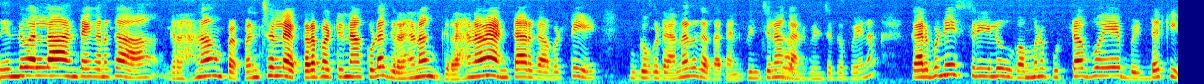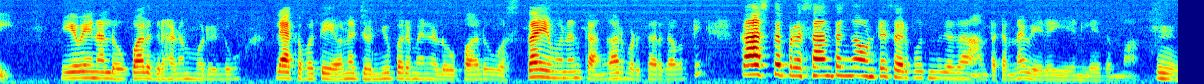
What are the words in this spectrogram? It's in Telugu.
ఎందువల్ల అంటే కనుక గ్రహణం ప్రపంచంలో ఎక్కడ పట్టినా కూడా గ్రహణం గ్రహణమే అంటారు కాబట్టి ఇంకొకటి అనరు కదా కనిపించినా. కనిపించకపోయినా గర్భిణీ స్త్రీలు గమ్మున పుట్టబోయే బిడ్డకి ఏవైనా లోపాలు గ్రహణం మురులు లేకపోతే ఏమైనా జన్యుపరమైన లోపాలు వస్తాయేమోనని కంగారు పడతారు కాబట్టి కాస్త ప్రశాంతంగా ఉంటే సరిపోతుంది కదా. అంతకన్నా వేరే ఏం లేదమ్మా.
